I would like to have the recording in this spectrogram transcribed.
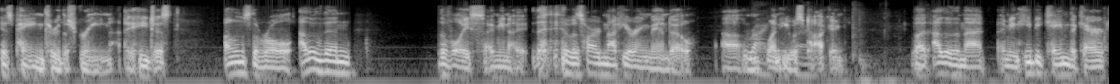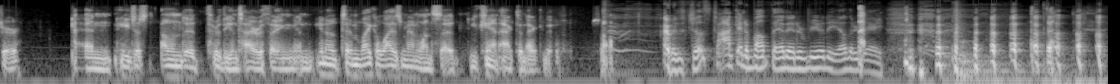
his pain through the screen. He just owns the role. Other than the voice, I mean, I, it was hard not hearing Mando um, Right, when he was right. talking. But other than that, I mean, he became the character and he just owned it through the entire thing. And, you know, Tim, like a wise man once said, you can't act a negative. So, I was just talking about that interview the other day.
